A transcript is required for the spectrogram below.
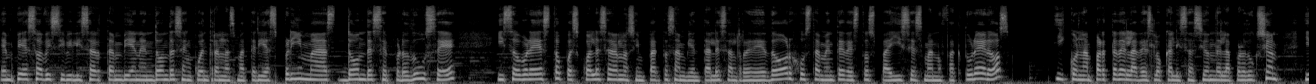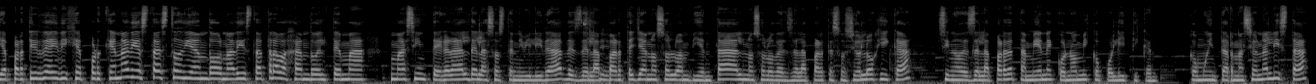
empiezo a visibilizar también en dónde se encuentran las materias primas, dónde se produce, y sobre esto, pues cuáles eran los impactos ambientales alrededor justamente de estos países manufactureros y con la parte de la deslocalización de la producción. Y a partir de ahí dije, ¿por qué nadie está estudiando, nadie está trabajando el tema más integral de la sostenibilidad desde la parte ya no solo ambiental, no solo desde la parte sociológica, sino desde la parte también económico-política? Como internacionalista,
